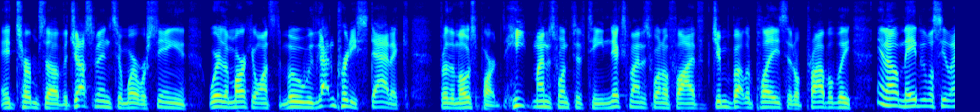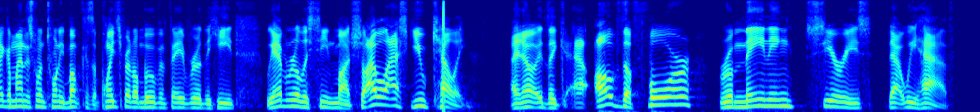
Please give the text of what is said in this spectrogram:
in terms of adjustments and where we're seeing where the market wants to move. We've gotten pretty static for the most part. Heat minus 115, Knicks minus 105. If Jimmy Butler plays, it'll probably, you know, maybe we'll see like a minus 120 bump because the point spread will move in favor of the Heat. We haven't really seen much. So I will ask you, Kelley. I know, like, of the four remaining series that we have,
